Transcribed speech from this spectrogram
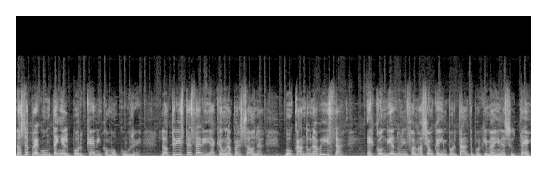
No se pregunten el por qué ni cómo ocurre. Lo triste sería que una persona buscando una visa, escondiendo una información que es importante, porque imagínese usted,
